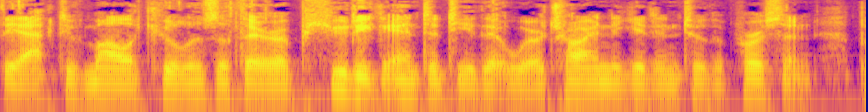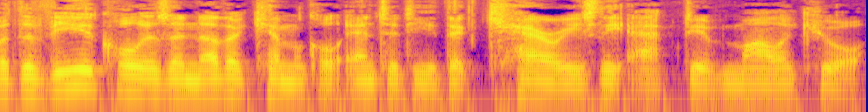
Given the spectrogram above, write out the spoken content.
The active molecule is a therapeutic entity that we're trying to get into the person, but the vehicle is another chemical entity that carries the active molecule.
